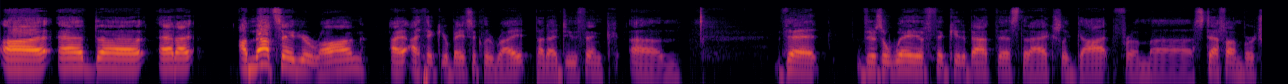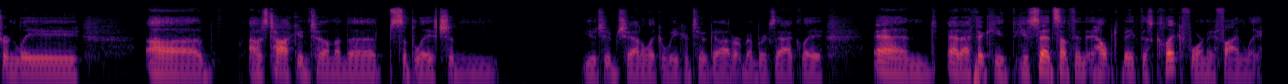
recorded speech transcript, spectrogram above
Uh, and uh, and I I'm not saying you're wrong. I, I think you're basically right, but I do think um, that there's a way of thinking about this that I actually got from uh, Stefan Bertrand Lee. Uh, I was talking to him on the Sublation YouTube channel like a week or two ago. I don't remember exactly. And and I think he, he said something that helped make this click for me finally,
